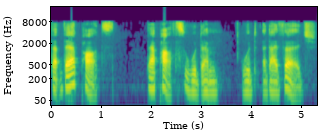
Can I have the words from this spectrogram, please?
that their paths their paths would um, would uh, diverge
